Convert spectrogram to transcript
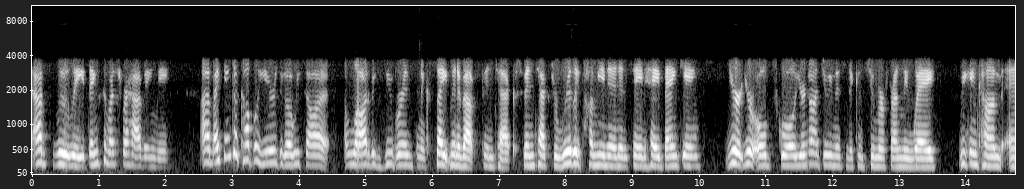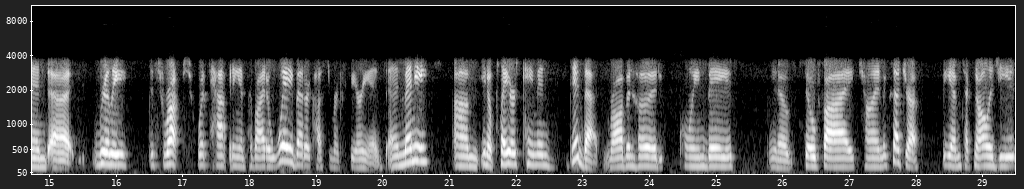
absolutely. Thanks so much for having me. Um, I think a couple years ago we saw a lot of exuberance and excitement about fintechs. Fintechs were really coming in and saying, "Hey, banking, you're you're old school. You're not doing this in a consumer friendly way. We can come and uh, really disrupt what's happening and provide a way better customer experience." And many um, you know, players came in, did that. Robinhood, Coinbase, you know, SoFi, Chime, etc., BM Technologies,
